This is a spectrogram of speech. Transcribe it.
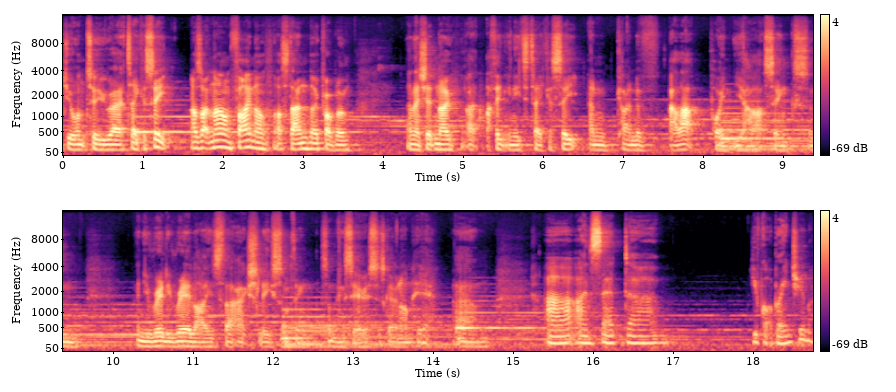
do you want to uh, take a seat? I was like, no, I'm fine. I'll, I'll stand, no problem. And they said, no, I, I, think you need to take a seat. And kind of at that point, your heart sinks and, and you really realise that actually something, something serious is going on here. Um, uh, I said, um, you've got a brain tumour.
